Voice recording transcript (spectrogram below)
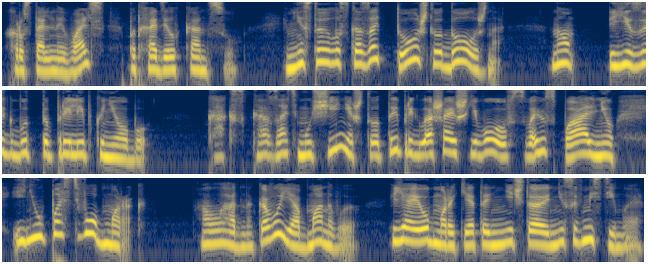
Хрустальный вальс подходил к концу, мне стоило сказать то, что должно, но Язык будто прилип к небу. Как сказать мужчине, что ты приглашаешь его в свою спальню и не упасть в обморок? Ладно, кого я обманываю? Я и обмороки — это нечто несовместимое.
